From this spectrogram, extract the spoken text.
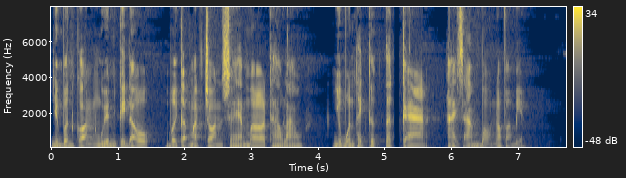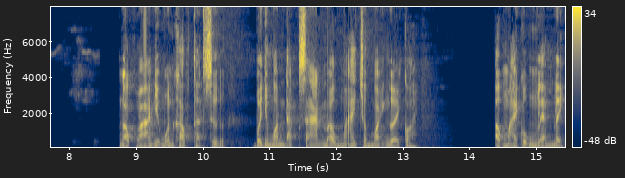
nhưng vẫn còn nguyên cái đầu với cặp mắt tròn xoe mờ thao láo như muốn thách thức tất cả ai dám bỏ nó vào miệng. Ngọc Hoa như muốn khóc thật sự với những món đặc sản mà ông mãi cho mọi người coi. Ông mãi cũng lém lỉnh,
